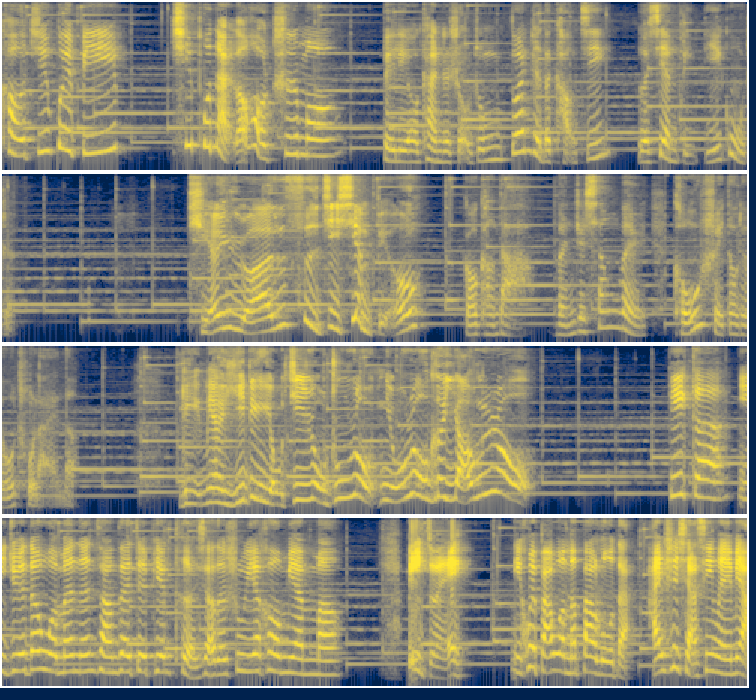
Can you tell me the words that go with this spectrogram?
烤鸡会比七普奶酪好吃吗？贝利欧看着手中端着的烤鸡和馅饼，嘀咕着：“田园四季馅饼。”高康大闻着香味，口水都流出来了。里面一定有鸡肉、猪肉、牛肉和羊肉。皮克，你觉得我们能藏在这片可笑的树叶后面吗？闭嘴！你会把我们暴露的，还是小心为妙。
